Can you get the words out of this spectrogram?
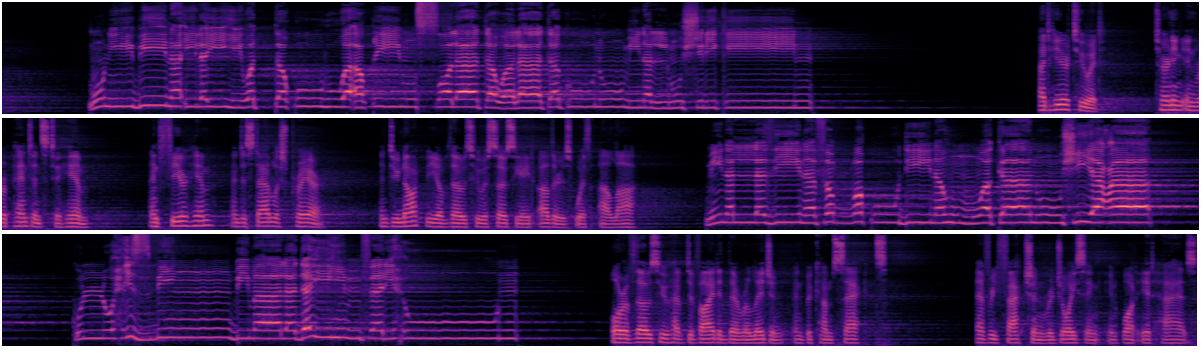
منيبين إليه واتقوه وأقيموا الصلاة ولا تكونوا من المشركين Adhere to it, turning in repentance to Him, and fear Him and establish prayer, and do not be of those who associate others with Allah. من الذين فرقوا دينهم وكانوا شيعا كل حزب بما لديهم فرحون Or of those who have divided their religion and become sects, every faction rejoicing in what it has.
